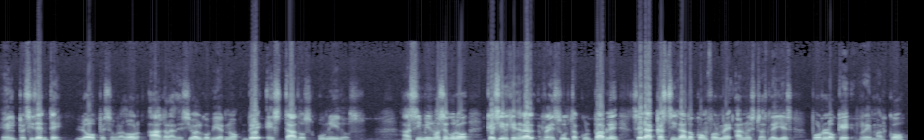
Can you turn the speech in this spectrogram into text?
el presidente López Obrador agradeció al gobierno de Estados Unidos. Asimismo aseguró que si el general resulta culpable, será castigado conforme a nuestras leyes, por lo que remarcó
